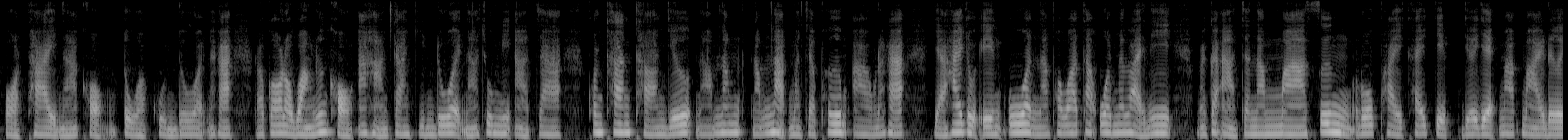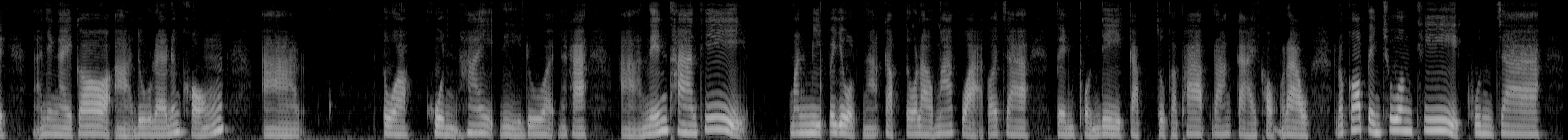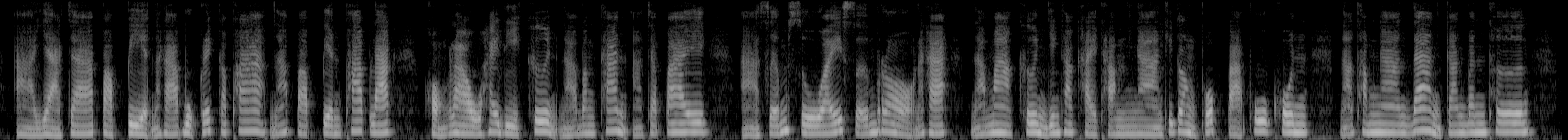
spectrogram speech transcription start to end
ปลอดภัยนะของตัวคุณด้วยนะคะ แล้วก็ระวังเรื่องของอาหารการกินด้วยนะ ช่วงนี้อาจจะค่อนข้างทานเยอะน้ำน้ำน้ำหนักมันจะเพิ่มเอานะคะ อย่าให้ตัวเองอ้วนนะ เพราะว่าถ้าอ้วนเมื่อไหร่นี่มันก็อาจจะนำมาซึ่งโรคภัยไข้เจ็บเยอะแยะมากมายเลยนะยังไงก็ดูแลเรื่องของอตัวคุณให้ดีด้วยนะคะเน้นทานที่มันมีประโยชน์นะกับตัวเรามากกว่าก็จะ เป็นผลดีกับสุขภาพร่างกายของเรา แล้วก็เป็นช่วงที่คุณจะออยากจะปรับเปลี่ยนนะคะ บุคลิกภาพนะปรับเปลี่ยนภาพลักษณ์ของเราให้ดีขึ้นนะบางท่านอาจจะไปเสริมสวยเสริมหล่อนะคะนะมากขึ้นยิ่งถ้าใครทำงานที่ต้องพบปะผู้คนนะทำงานด้านการบันเทิง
